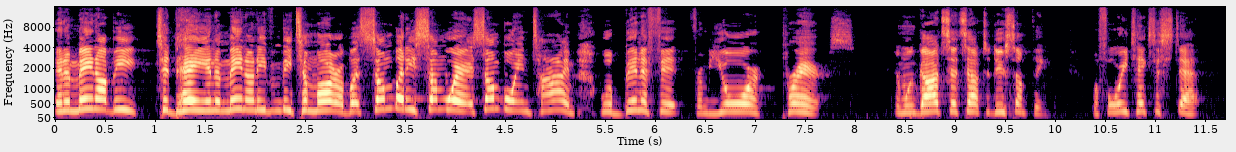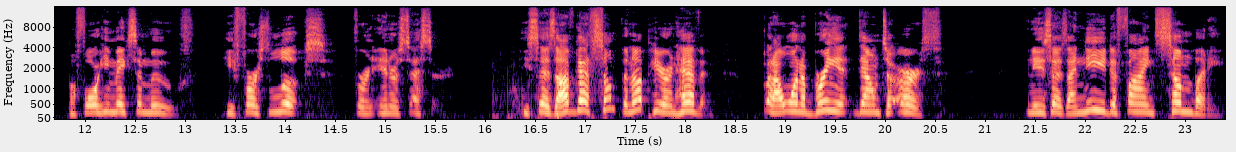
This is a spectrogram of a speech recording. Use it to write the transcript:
And it may not be today and it may not even be tomorrow, but somebody somewhere at some point in time will benefit from your prayers. And when God sets out to do something, before he takes a step, before he makes a move, he first looks for an intercessor. He says, I've got something up here in heaven, but I want to bring it down to earth. And he says, I need to find somebody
